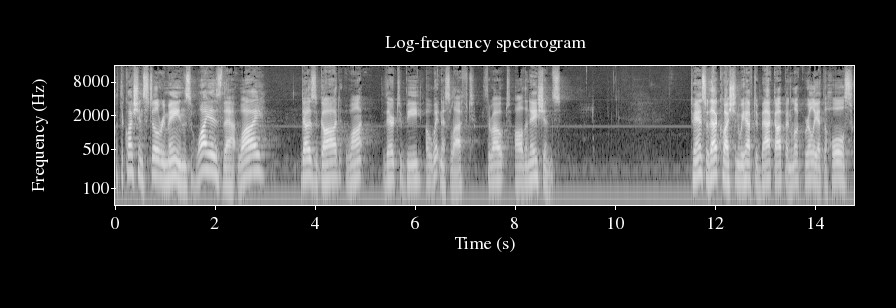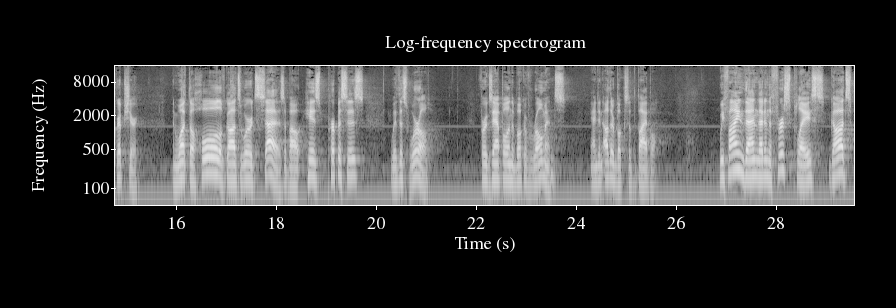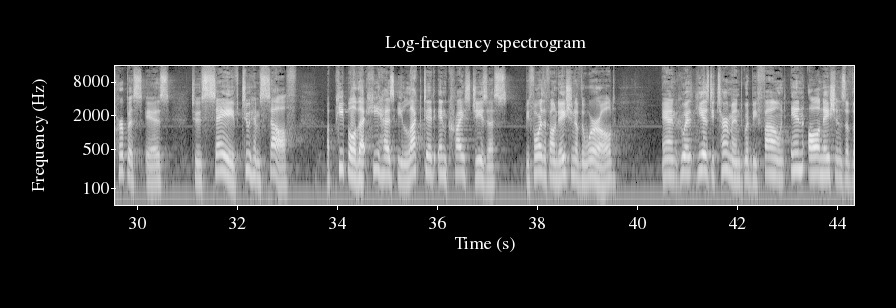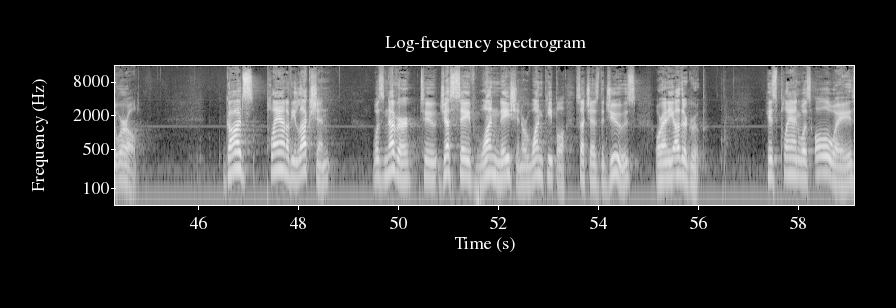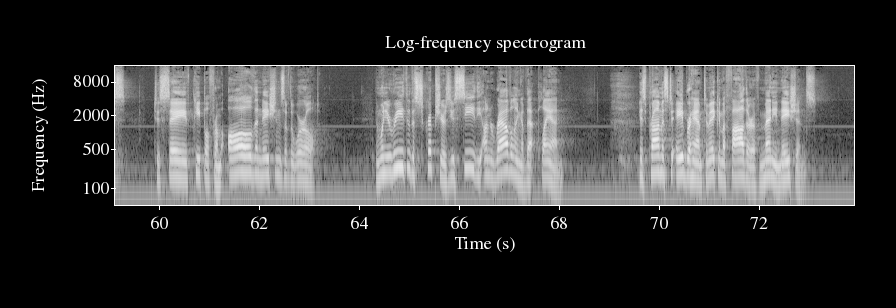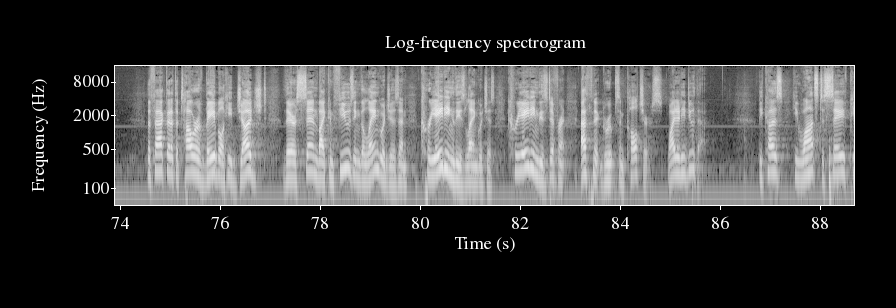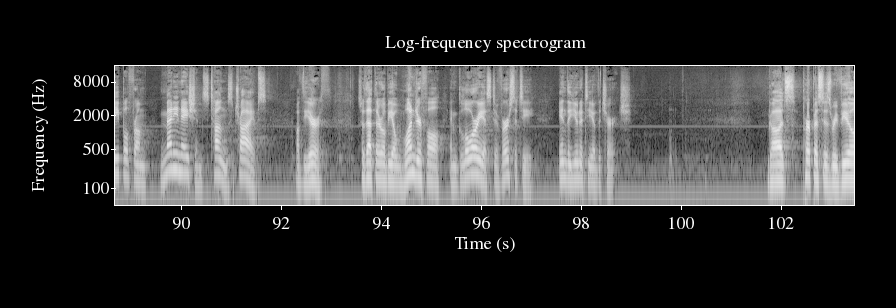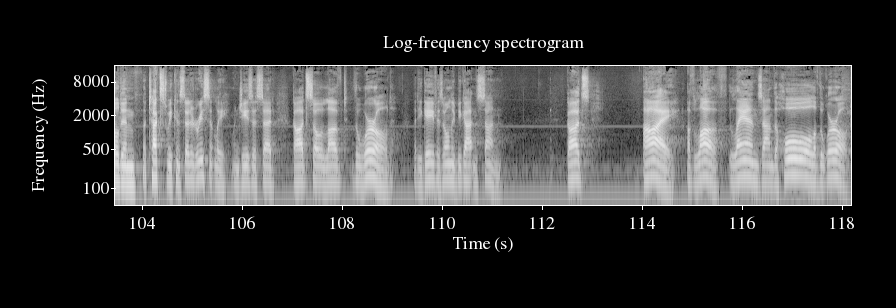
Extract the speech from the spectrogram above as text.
But the question still remains why is that? Why does God want there to be a witness left throughout all the nations? To answer that question, we have to back up and look really at the whole Scripture and what the whole of God's Word says about His purposes with this world. For example, in the book of Romans and in other books of the Bible. We find then that in the first place, God's purpose is to save to Himself a people that He has elected in Christ Jesus before the foundation of the world and who he has determined would be found in all nations of the world. God's plan of election was never to just save one nation or one people, such as the Jews or any other group. His plan was always to save people from all the nations of the world. And when you read through the scriptures, you see the unraveling of that plan his promise to Abraham to make him a father of many nations. The fact that at the Tower of Babel he judged their sin by confusing the languages and creating these languages, creating these different ethnic groups and cultures. Why did he do that? Because he wants to save people from many nations, tongues, tribes of the earth, so that there will be a wonderful and glorious diversity in the unity of the church. God's purpose is revealed in the text we considered recently when Jesus said, God so loved the world that he gave his only begotten Son. God's eye of love lands on the whole of the world.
